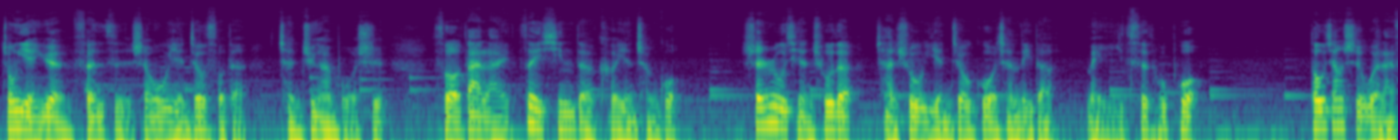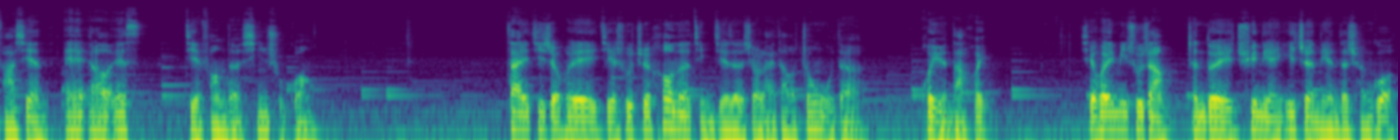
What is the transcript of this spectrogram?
中研院分子生物研究所的陈俊安博士所带来最新的科研成果，深入浅出的阐述研究过程里的。每一次突破，都将是未来发现 ALS 解方的新曙光。在记者会结束之后呢，紧接着就来到中午的会员大会。协会秘书长针对去年一整年的成果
